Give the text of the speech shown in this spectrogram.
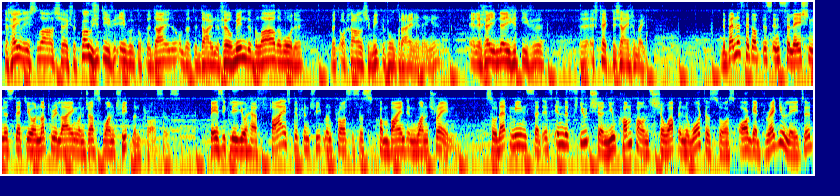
De gehele installatie heeft een positieve invloed op de duinen, omdat de duinen veel minder beladen worden met organische microverontreinigingen en er geen negatieve uh, effecten zijn gemeten. The benefit of this installation is that you are not relying on just one treatment process. Basically, you have five different treatment processes combined in one train. So that means that if in the future new compounds show up in the water source or get regulated,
